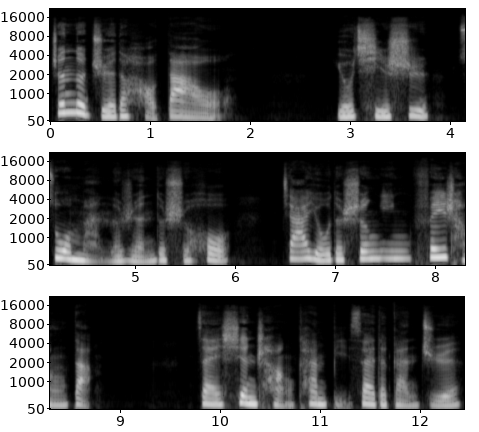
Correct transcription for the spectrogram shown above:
真的觉得好大哦！尤其是坐满了人的时候，加油的声音非常大。在现场看比赛的感觉，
